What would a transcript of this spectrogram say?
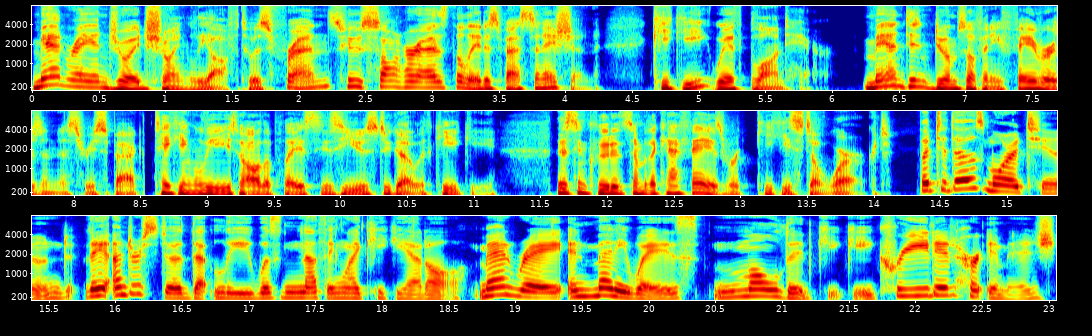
Man Ray enjoyed showing Lee off to his friends, who saw her as the latest fascination Kiki with blonde hair. Man didn't do himself any favors in this respect, taking Lee to all the places he used to go with Kiki. This included some of the cafes where Kiki still worked. But to those more attuned, they understood that Lee was nothing like Kiki at all. Man Ray, in many ways, molded Kiki, created her image,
